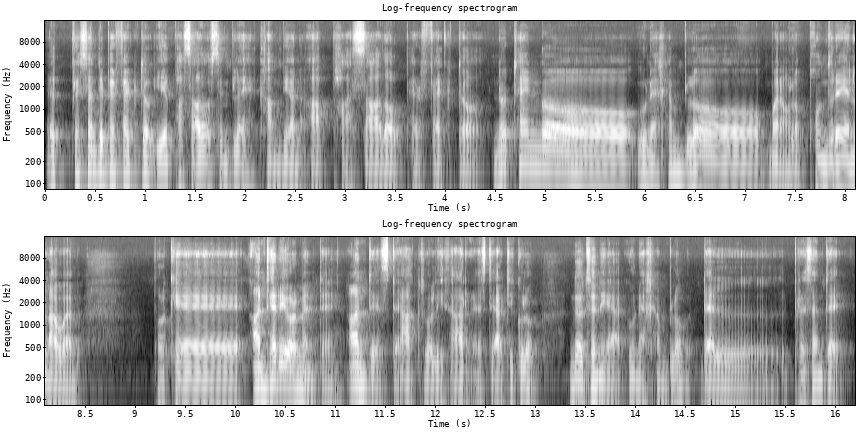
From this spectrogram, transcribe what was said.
el presente perfecto y el pasado simple cambian a pasado perfecto. No tengo un ejemplo, bueno, lo pondré en la web, porque anteriormente, antes de actualizar este artículo, no tenía un ejemplo del presente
